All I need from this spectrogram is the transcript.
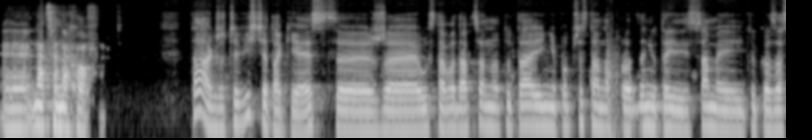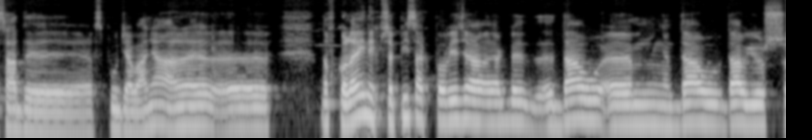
e, na cenach ofert. Tak, rzeczywiście tak jest, e, że ustawodawca no tutaj nie poprzestał na wprowadzeniu tej samej tylko zasady współdziałania, ale e, no w kolejnych przepisach powiedział, jakby dał, dał, dał już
